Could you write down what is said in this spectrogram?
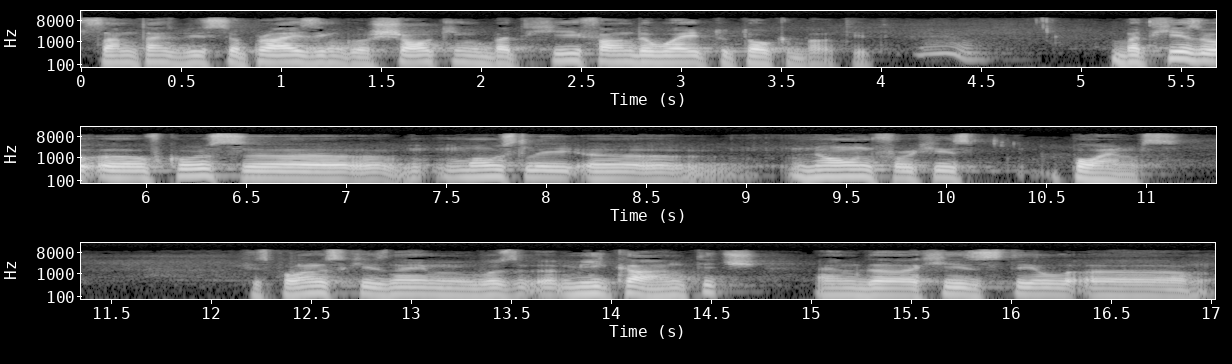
sometimes be surprising or shocking, but he found a way to talk about it. But he is, uh, of course, uh, mostly uh, known for his poems. His poems, his name was uh, Mika Antic, and uh, he's still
